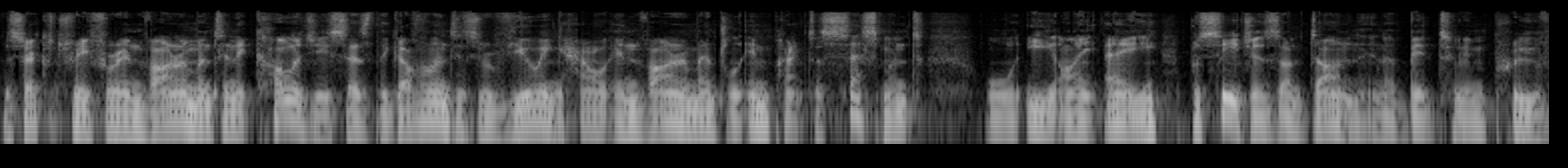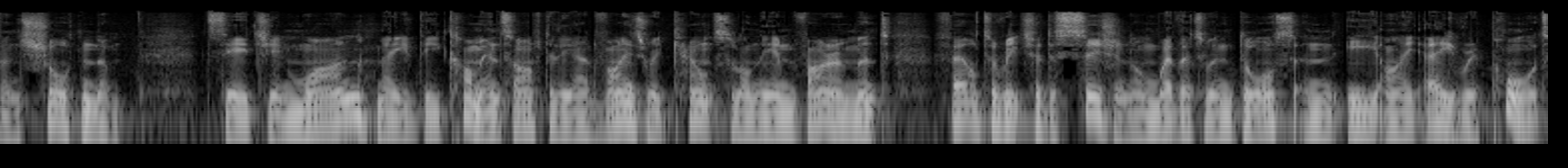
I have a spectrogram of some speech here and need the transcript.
The Secretary for Environment and Ecology says the government is reviewing how environmental impact assessment, or EIA, procedures are done in a bid to improve and shorten them. Tse Chin Wan made the comments after the Advisory Council on the Environment failed to reach a decision on whether to endorse an EIA report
